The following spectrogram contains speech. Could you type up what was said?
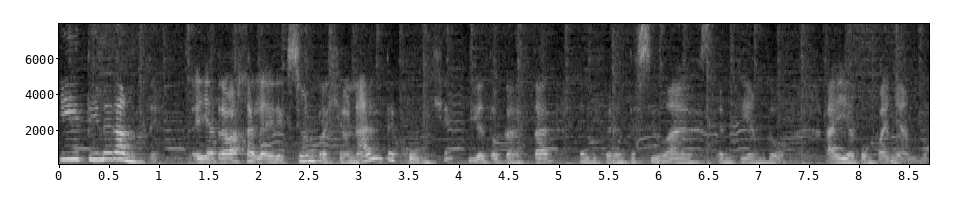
itinerante ella trabaja en la dirección regional de Junge y le toca estar en diferentes ciudades, entiendo, ahí acompañando.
